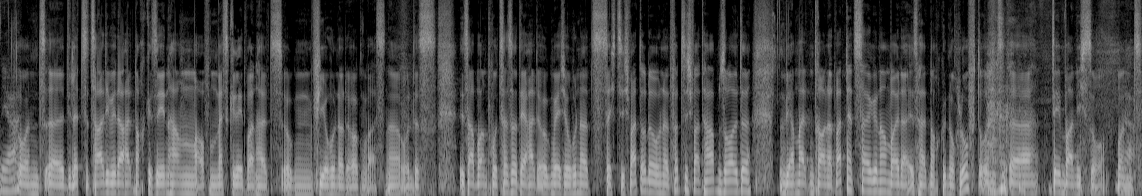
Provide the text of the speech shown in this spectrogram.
ja. Und äh, die letzte Zahl, die wir da halt noch gesehen haben auf dem Messgerät, waren halt irgend 400 irgendwas. Ne? Und es ist aber ein Prozessor, der halt irgendwelche 160 Watt oder 140 Watt haben sollte. Und wir haben halt ein 300 Watt Netzteil genommen, weil da ist halt noch genug Luft und äh, dem war nicht so. Und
